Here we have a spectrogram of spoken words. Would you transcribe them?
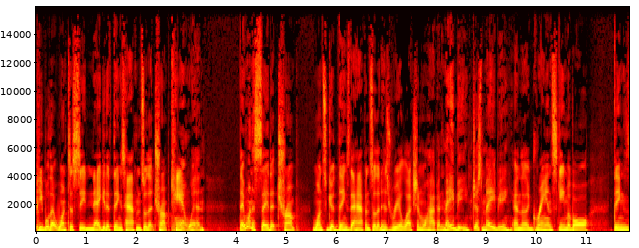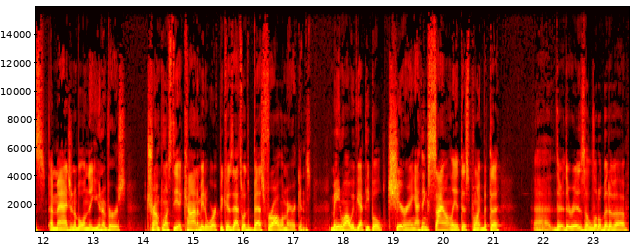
people that want to see negative things happen so that Trump can't win. They want to say that Trump wants good things to happen so that his reelection will happen. Maybe, just maybe, in the grand scheme of all things imaginable in the universe, Trump wants the economy to work because that's what's best for all Americans. Meanwhile, we've got people cheering, I think silently at this point, but the uh, there, there is a little bit of a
